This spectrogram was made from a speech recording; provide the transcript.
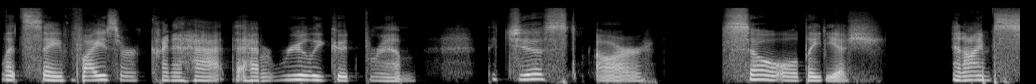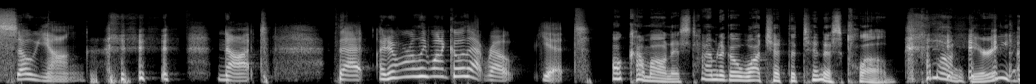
let's say visor kind of hat that have a really good brim, they just are so old ladyish. And I'm so young. Not that I don't really want to go that route yet. Oh, come on. It's time to go watch at the tennis club. Come on, Gary.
